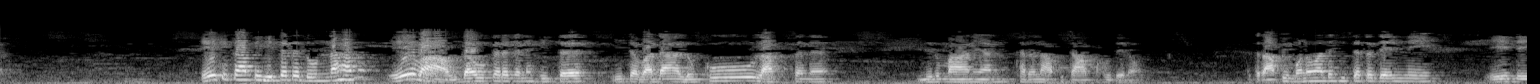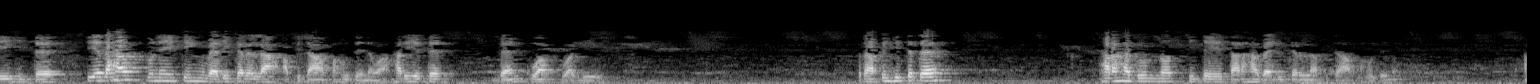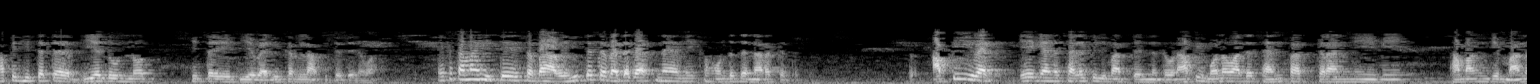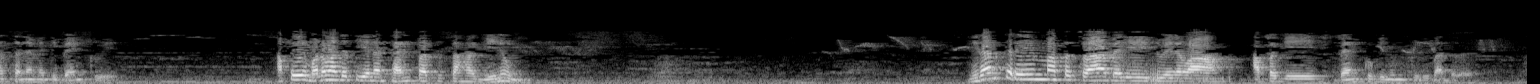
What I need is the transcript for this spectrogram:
ඒ ටික අපි හිතට දුන්නාම ඒවා උදව් කරගෙන හිත ඊට වඩා ලොකු ලක්ෂණ නිර්මාණයන් කරලා අපිට ආපහු දෙනවා. ඒතර අපි මොනවද හිතට දෙන්නේ? ඒ දේ හිත සිය දහස් ගුණයකින් වැඩි කරලා අපිට ආපහු දෙනවා. හරියට බැංකුවක් වගේ. ඒතර අපි හිතට තරහ දුන්නොත් හිතේ තරහ වැඩි කරලා අපිට ආපහු දෙනවා. අපි හිතට බිය දුන්නොත් හිත ඒ බිය වැඩි කරලා අපිට දෙනවා. ඒක තමයි හිතේ ස්වභාවය. හිතට වැදගත් නෑ මේක හොඳද නරකද. අපි ඒ ගැන සැලකිලිමත් වෙන්නට ඕන. අපි මොනවද තැන්පත් කරන්නේ මේ Tamange මනස නැමැති බැංකුවේ. අපේ මොනවද තියෙන තැන්පත් සහ ගිණුම් නිරන්තරයෙන්ම අප සොයා බැලිය යුතු වෙනවා අපගේ බැංකු ගිණුම් පිළිබඳව.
